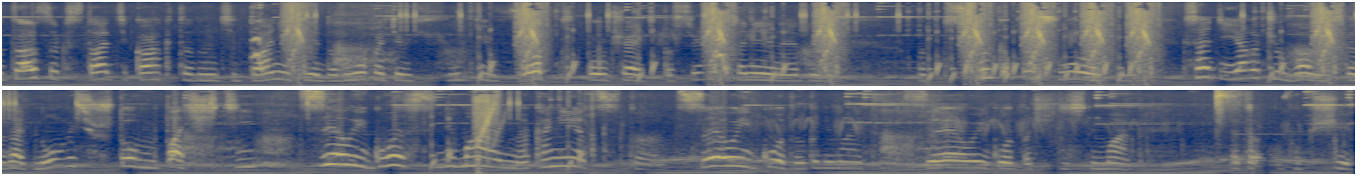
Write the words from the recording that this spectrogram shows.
Хотел покататься, кстати, как-то на Титанике. Давно хотел хюки. Вот, получается, посмотрите на эту. Вот сколько прошло. Кстати, я хочу вам сказать новость, что мы почти целый год снимаем, наконец-то. Целый год, вы понимаете? Целый год почти снимаем. Это вообще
